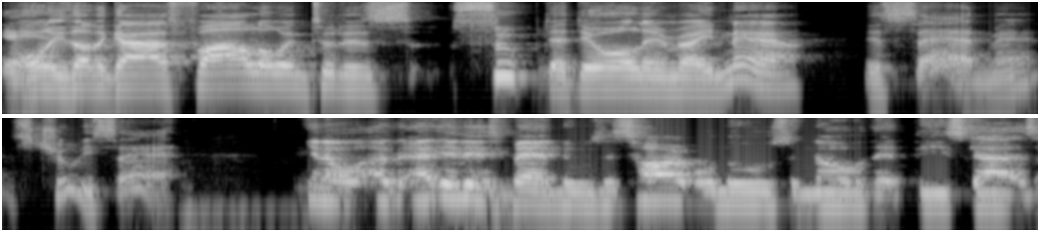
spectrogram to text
yeah. all these other guys follow into this soup that they're all in right now, it's sad, man. It's truly sad. You know, it is bad news. It's horrible news to know that these guys,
